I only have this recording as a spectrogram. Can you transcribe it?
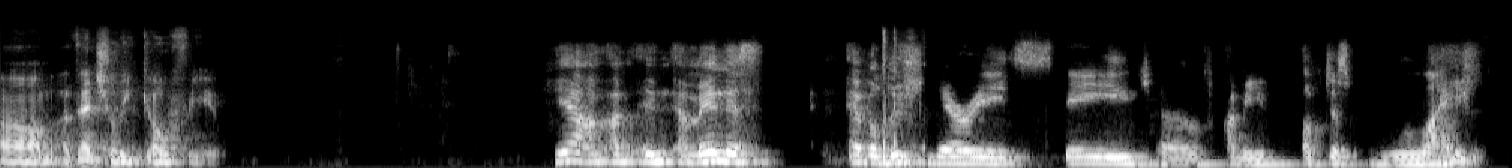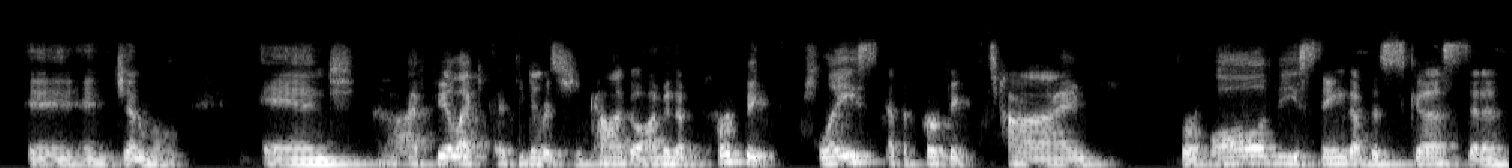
um, eventually go for you? Yeah, I'm, I'm in, I'm in this evolutionary stage of, I mean, of just life in, in general. And I feel like at the University of Chicago, I'm in a perfect place at the perfect time for all of these things I've discussed that have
